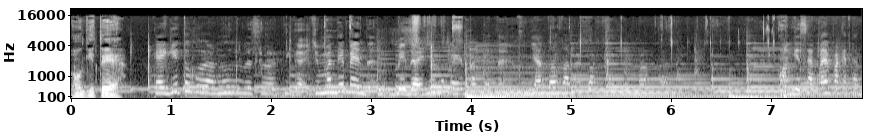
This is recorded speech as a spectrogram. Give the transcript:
Oh gitu ya? Kayak gitu kalau yang Persona tiga. Cuman dia beda, bedanya bukan pakai senjata tapi pakai tembakan. Manggil setannya pakai tembakan.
